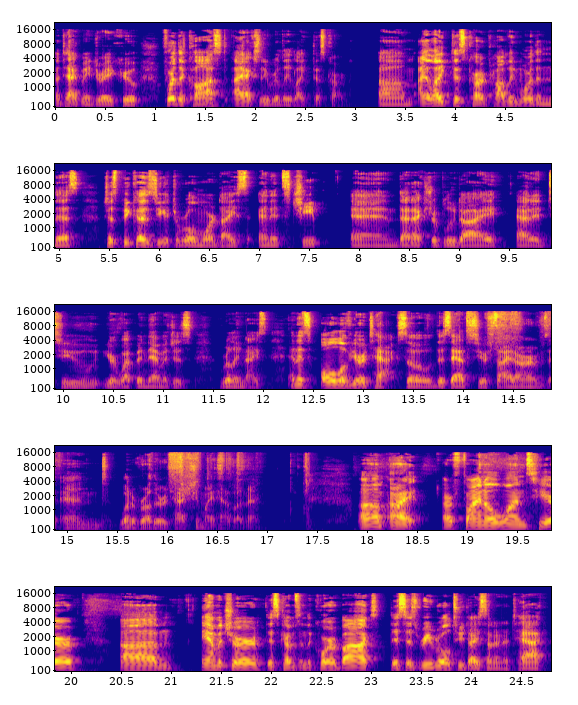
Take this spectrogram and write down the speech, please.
attack major crew. For the cost, I actually really like this card. Um, I like this card probably more than this, just because you get to roll more dice and it's cheap and that extra blue die added to your weapon damage is really nice. And it's all of your attacks, so this adds to your sidearms and whatever other attacks you might have on there. Um, all right, our final ones here. Um, amateur, this comes in the core box. This is reroll two dice on an attack.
